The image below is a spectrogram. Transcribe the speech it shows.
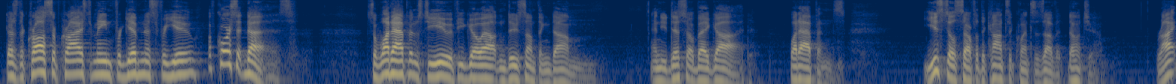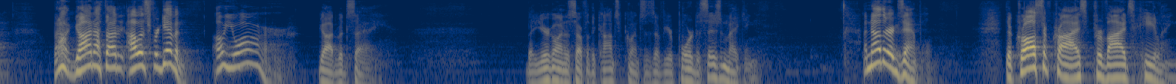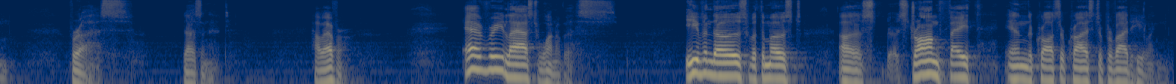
Does the cross of Christ mean forgiveness for you? Of course it does. So, what happens to you if you go out and do something dumb and you disobey God? What happens? You still suffer the consequences of it, don't you? Right? But oh, God, I thought I was forgiven. Oh, you are, God would say. But you're going to suffer the consequences of your poor decision making. Another example the cross of Christ provides healing for us, doesn't it? However, every last one of us, even those with the most uh, strong faith in the cross of Christ to provide healing,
